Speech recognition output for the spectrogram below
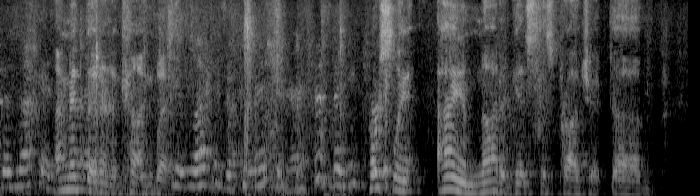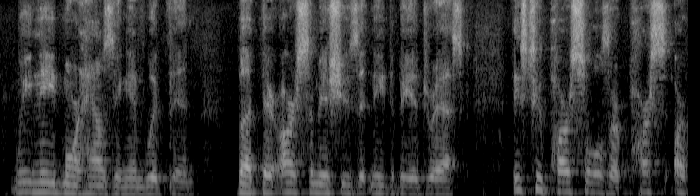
Good luck as. I meant that in a kind way. Good luck as a commissioner. Personally, I am not against this project. Um, We need more housing in Woodfin, but there are some issues that need to be addressed. These two parcels are pars- are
